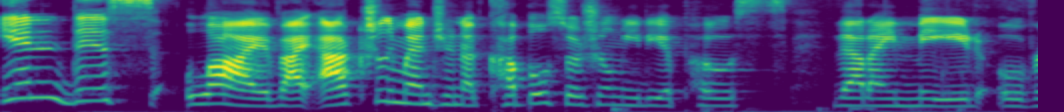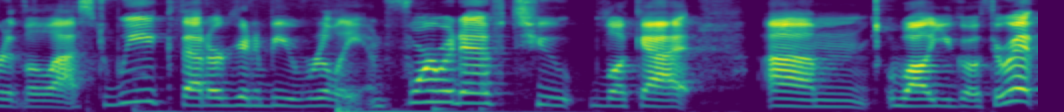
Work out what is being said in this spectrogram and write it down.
in this live, I actually mentioned a couple social media posts that I made over the last week that are going to be really informative to look at um, while you go through it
